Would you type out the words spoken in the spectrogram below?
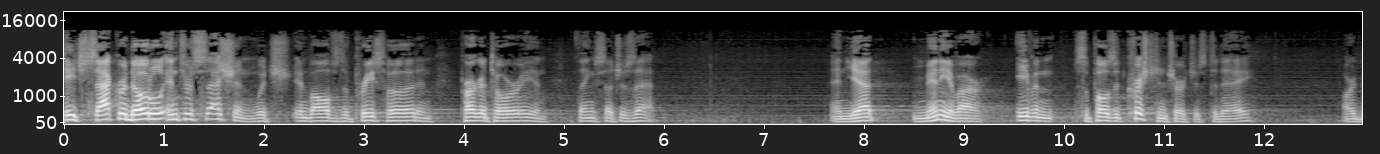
teach sacerdotal intercession, which involves the priesthood and purgatory and things such as that. And yet, many of our even supposed Christian churches today are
